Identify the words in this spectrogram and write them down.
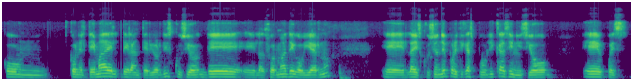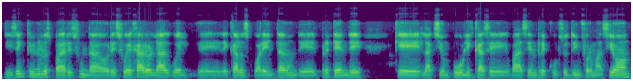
con, el tema de, la anterior discusión de eh, las formas de gobierno. Eh, la discusión de políticas públicas inició, pues dicen que uno de los padres fundadores fue Harold Ladwell, de los 40, donde él pretende que la acción pública se base en recursos de información,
